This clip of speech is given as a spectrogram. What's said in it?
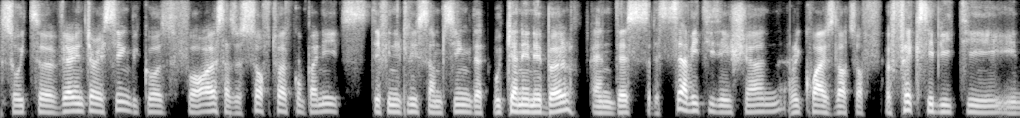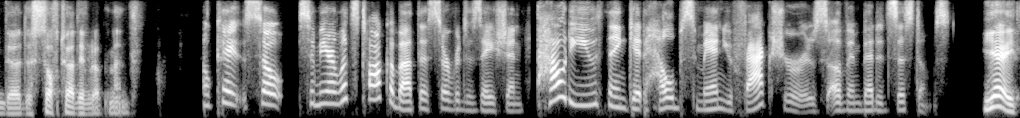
So it's uh, very interesting because for us as a software company, it's definitely something that we can enable. And this the servitization requires lots of flexibility in the, the software development. Okay, so Samir, let's talk about this servitization. How do you think it helps manufacturers of embedded systems? Yeah, it,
